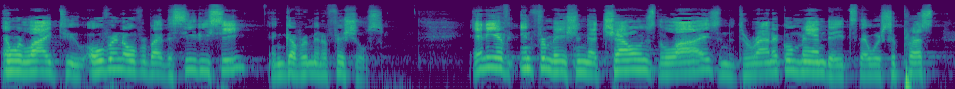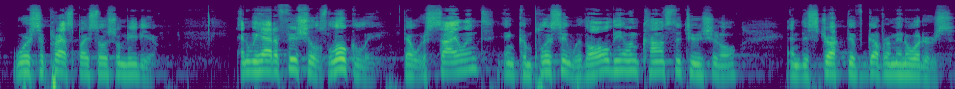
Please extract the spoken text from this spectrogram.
and were lied to over and over by the CDC and government officials. Any of information that challenged the lies and the tyrannical mandates that were suppressed were suppressed by social media. And we had officials locally that were silent and complicit with all the unconstitutional and destructive government orders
